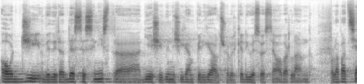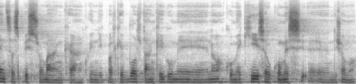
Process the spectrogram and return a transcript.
oggi vedere a destra e a sinistra 10-15 campi di calcio, perché di questo che stiamo parlando. La pazienza spesso manca, quindi qualche volta anche come, no, come Chiesa o come eh, diciamo,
